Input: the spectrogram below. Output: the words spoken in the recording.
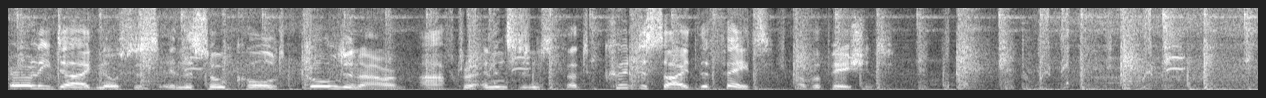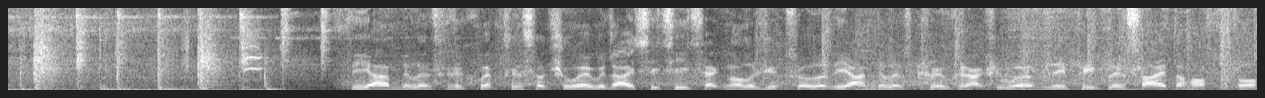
early diagnosis in the so-called golden hour after an incident that could decide the fate of a patient. The ambulance is equipped in such a way with ICT technology so that the ambulance crew can actually work with the people inside the hospital.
